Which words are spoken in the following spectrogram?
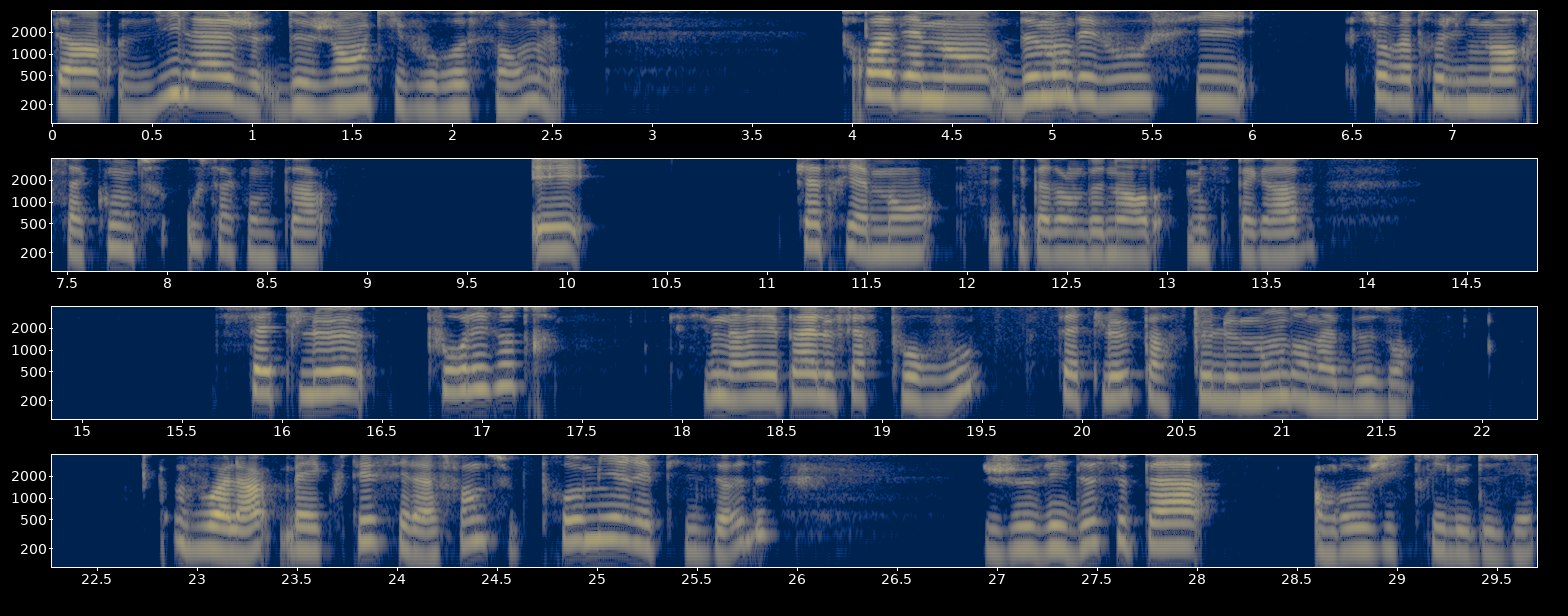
d'un village de gens qui vous ressemblent. Troisièmement, demandez-vous si sur votre ligne mort ça compte ou ça compte pas. Et Quatrièmement, c'était pas dans le bon ordre, mais c'est pas grave. Faites-le pour les autres. Si vous n'arrivez pas à le faire pour vous, faites-le parce que le monde en a besoin. Voilà, bah écoutez, c'est la fin de ce premier épisode. Je vais de ce pas enregistrer le deuxième.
